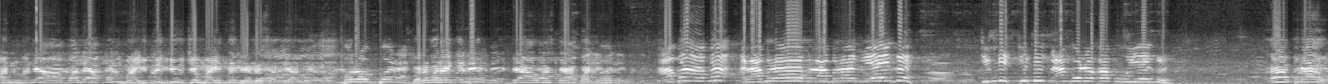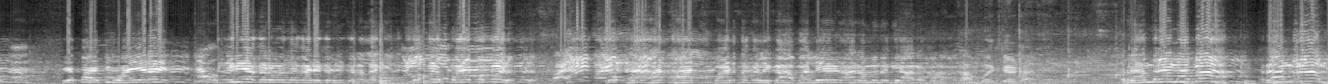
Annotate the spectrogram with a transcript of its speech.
आणि त्या आबाला आपण माहिती देऊ जे माहिती घेण्यासाठी आलो. बरोबर आहे. बरोबर आहे की नाही? दे आवाज त्या आबाले. आबा आबा राम राम राम राम या इकडे. तुम्ही किती सांगू नका भाऊ या इकडे. हा बुराव हे. पाय ती वायर आहे. क्रिया कर्माचा कार्यक्रम करायला लागेल. पकड पाय पकड. हात हात पाडता का का? आबाले आरामानं घे आरामानं. राम राम आबा राम राम.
